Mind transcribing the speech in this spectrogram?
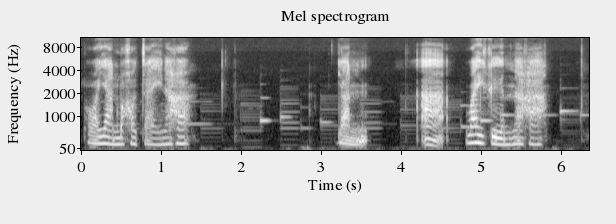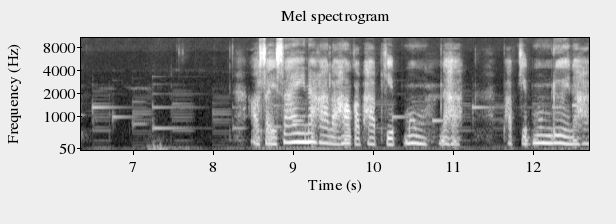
เพราะว่ายานบ่เข้าใจนะคะยานอ่าไหวเกินนะคะ เอาใส่ไส้นะคะแล้วเฮากับพับเก็บมุมนะคะพับเก็บมุมเลยนะคะ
